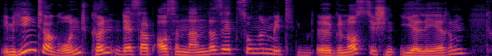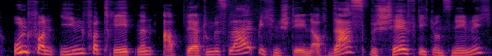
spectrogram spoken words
Im Hintergrund könnten deshalb Auseinandersetzungen mit äh, gnostischen Irrlehren und von ihnen vertretenen Abwertung des Leiblichen stehen. Auch das beschäftigt uns nämlich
